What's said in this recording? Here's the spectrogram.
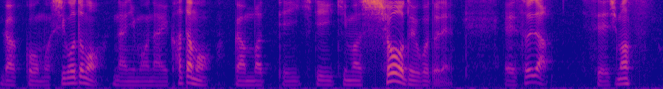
学校も仕事も何もない方も頑張って生きていきましょうということで、えそれでは失礼します。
